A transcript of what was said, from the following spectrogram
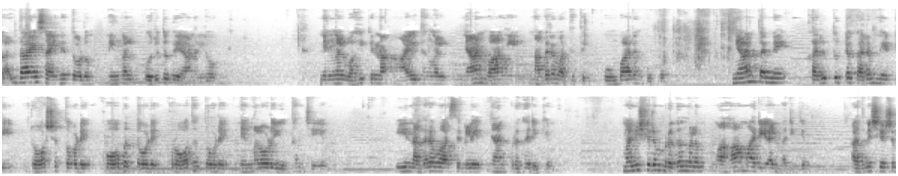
കൽതായ സൈന്യത്തോടും നിങ്ങൾ പൊരുതുകയാണല്ലോ. നിങ്ങൾ വഹിക്കുന്ന ആയുധങ്ങൾ ഞാൻ വാങ്ങി നഗരമധ്യത്തിൽ കൂമ്പാരം കൂട്ടും. ഞാൻ തന്നെ കരുത്തുറ്റ കരം നീട്ടി രോഷത്തോടെ കോപത്തോടെ ക്രോധത്തോടെ നിങ്ങളോട് യുദ്ധം ചെയ്യും. ഈ നഗരവാസികളെ ഞാൻ പ്രഹരിക്കും. മനുഷ്യരും മൃഗങ്ങളും മഹാമാരിയാൽ മരിക്കും. അതിനുശേഷം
